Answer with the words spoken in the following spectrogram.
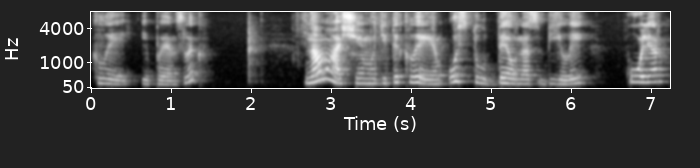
клей і пензлик. Намащуємо діти клеєм ось тут, де у нас білий колір,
